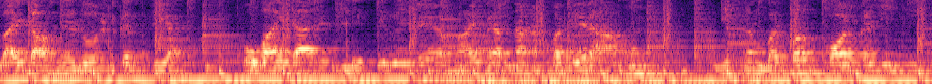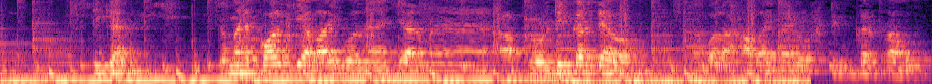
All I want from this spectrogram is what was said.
भाई का आपने रोस्ट कर दिया। वो भाई डायरेक्ट लिख के भेज रहे हैं। भाई, मैं अपना नंबर दे रहा हूँ। इस नंबर पर कॉल कर लीजिए। ठीक है? तो मैंने कॉल किया। भाई बोल रहे हैं कि यार मैं आप रोस्टिंग करते हो? मैं बोला हाँ भाई, मैं रोस्टिंग कर रहा हूँ।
